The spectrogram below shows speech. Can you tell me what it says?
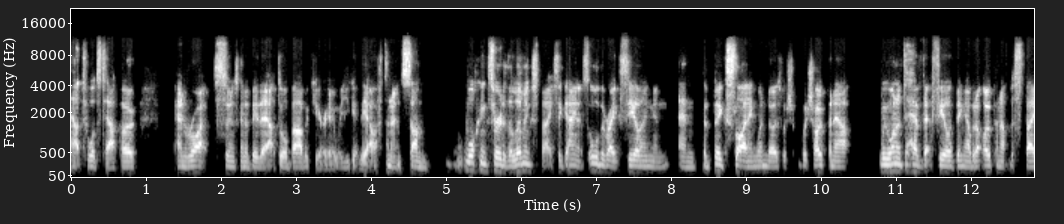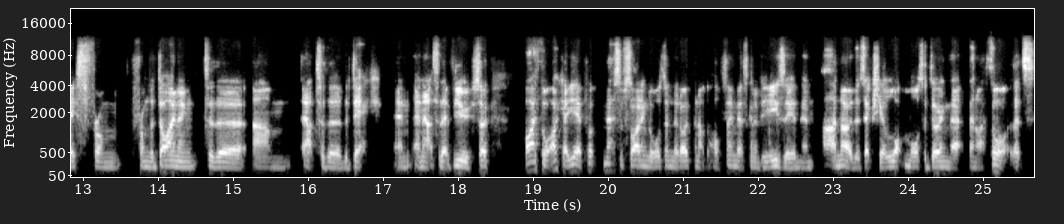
out towards Taupo, and right soon is going to be the outdoor barbecue area where you get the afternoon sun. Walking through to the living space again, it's all the rake ceiling and and the big sliding windows which which open out. We wanted to have that feel of being able to open up the space from from the dining to the um, out to the the deck and and out to that view. So I thought, okay, yeah, put massive sliding doors in that open up the whole thing. That's going to be easy. And then, ah, no, there's actually a lot more to doing that than I thought. That's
